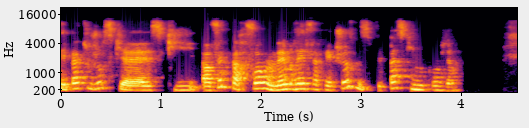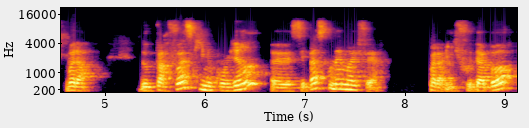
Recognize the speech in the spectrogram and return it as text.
n'est pas toujours ce qui, ce qui. En fait, parfois on aimerait faire quelque chose, mais c'est peut-être pas ce qui nous convient. Voilà. Donc parfois, ce qui nous convient, c'est pas ce qu'on aimerait faire. Voilà, il faut d'abord.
